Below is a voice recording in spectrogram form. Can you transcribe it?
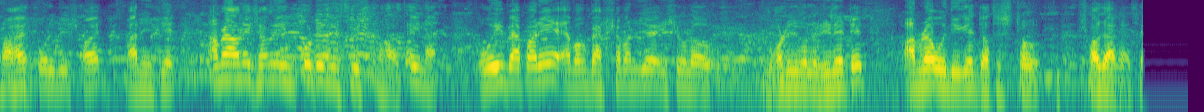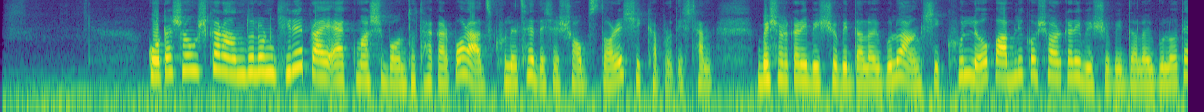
সহায়ক পরিবেশ হয় বাণিজ্যে। আমরা অনেক সময় ইম্পোর্টেড ইনফ্লেশন হয়, তাই না? ওই ব্যাপারে এবং ব্যবসা বাণিজ্য ইস্যুগুলো বডিগুলো রিলেটেড আমরা ওইদিকে যথেষ্ট সজাগ আছি। কোটা সংস্কার আন্দোলন ঘিরে প্রায় এক মাস বন্ধ থাকার পর আজ খুলেছে দেশের সব স্তরের শিক্ষা প্রতিষ্ঠান। বেসরকারি বিশ্ববিদ্যালয়গুলো আংশিক খুললেও পাবলিক ও সরকারি বিশ্ববিদ্যালয়গুলোতে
